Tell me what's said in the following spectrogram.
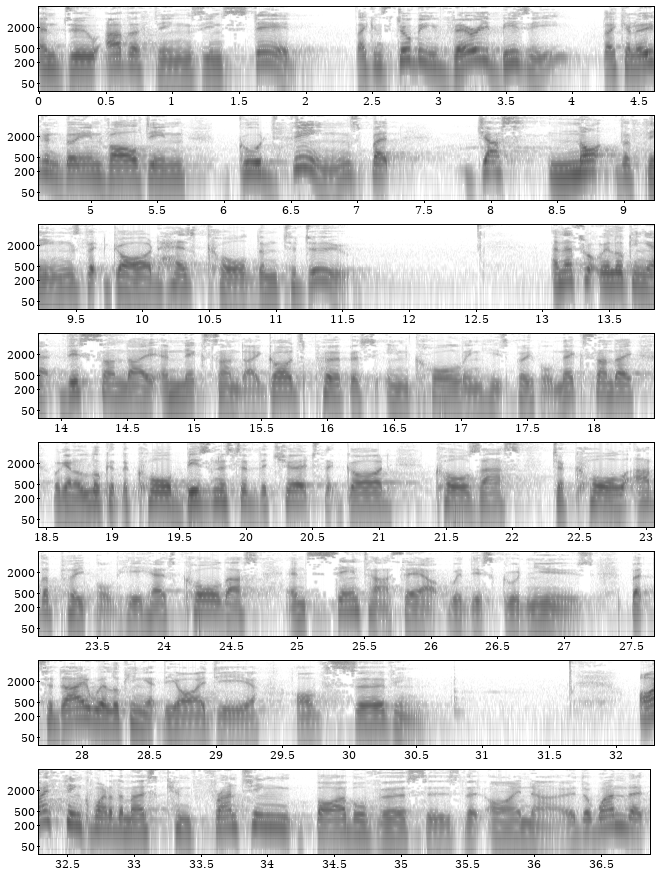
and do other things instead. They can still be very busy. They can even be involved in good things, but just not the things that God has called them to do. And that's what we're looking at this Sunday and next Sunday God's purpose in calling his people. Next Sunday, we're going to look at the core business of the church that God calls us to call other people. He has called us and sent us out with this good news. But today, we're looking at the idea of serving. I think one of the most confronting Bible verses that I know, the one that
